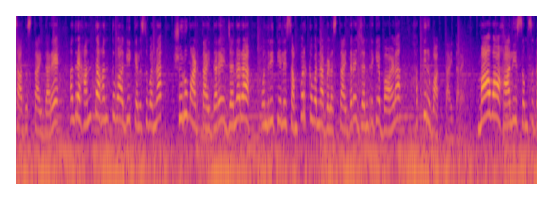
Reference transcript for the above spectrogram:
ಸಾಧಿಸ್ತಾ ಇದ್ದಾರೆ. ಅಂದ್ರೆ ಹಂತ ಹಂತವಾಗಿ ಕೆಲಸವನ್ನ ಶುರು ಮಾಡ್ತಾ ಇದ್ದಾರೆ. ಜನರ ಒಂದ್ ರೀತಿಯಲ್ಲಿ ಸಂಪರ್ಕವನ್ನ ಬೆಳೆಸ್ತಾ ಇದ್ದಾರೆ. ಜನರಿಗೆ ಬಹಳ ಹತ್ತಿರವಾಗ್ತಾ ಇದ್ದಾರೆ. ಮಾವ ಹಾಲಿ ಸಂಸದ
